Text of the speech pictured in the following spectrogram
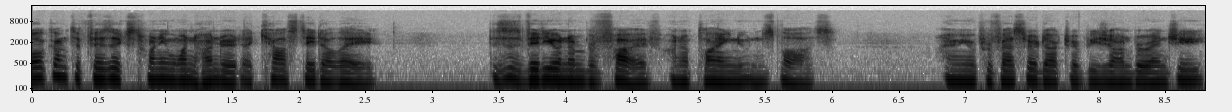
Welcome to Physics 2100 at Cal State LA. This is video number 5 on applying Newton's laws. I'm your professor, Dr. Bijan Berenji.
